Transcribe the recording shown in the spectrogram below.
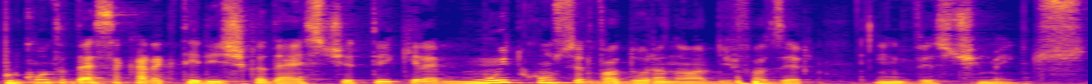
por conta dessa característica da STT, que ela é muito conservadora na hora de fazer investimentos.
